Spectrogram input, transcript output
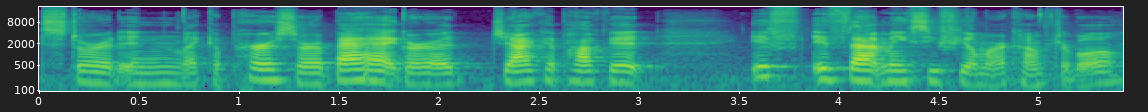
store it in like a purse or a bag or a jacket pocket, if if that makes you feel more comfortable.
